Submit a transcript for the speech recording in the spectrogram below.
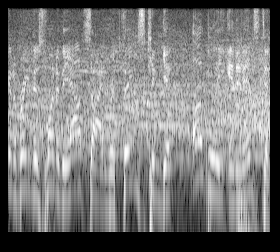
Looking to bring this one to the outside where things can get ugly in an instant.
